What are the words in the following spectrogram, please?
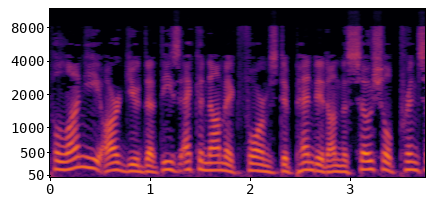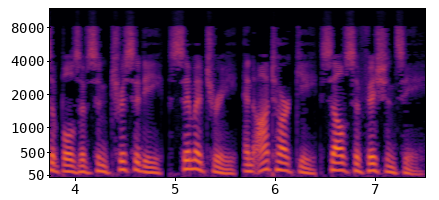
Polanyi argued that these economic forms depended on the social principles of centricity, symmetry, and autarky self-sufficiency.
